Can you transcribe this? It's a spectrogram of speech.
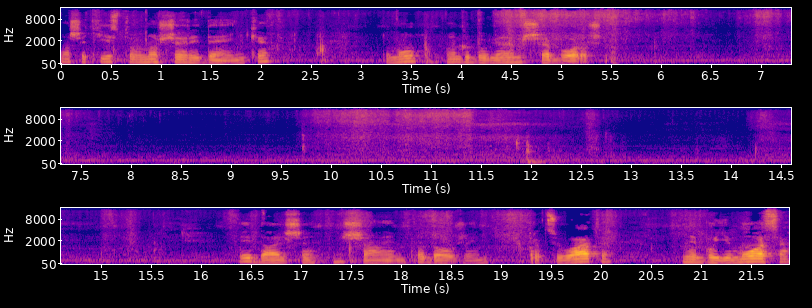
Наше тісто воно ще ріденьке, тому ми додаємо ще борошно. І далі мішаємо, продовжуємо працювати, не боїмося.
